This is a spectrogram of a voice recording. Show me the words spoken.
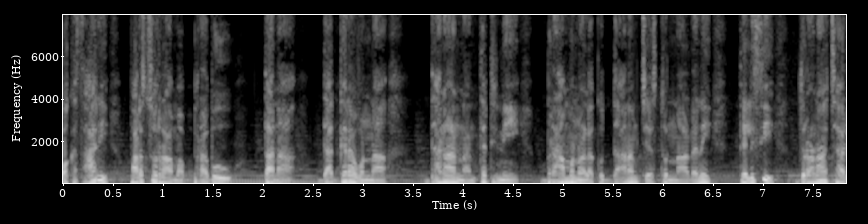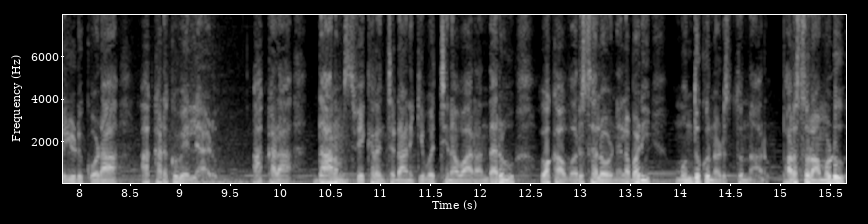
ఒకసారి పరశురామ ప్రభు తన దగ్గర ఉన్న ధనాన్నంతటినీ బ్రాహ్మణులకు దానం చేస్తున్నాడని తెలిసి ద్రోణాచార్యుడు కూడా అక్కడకు వెళ్ళాడు. అక్కడ దానం స్వీకరించడానికి వచ్చిన వారందరూ ఒక వరుసలో నిలబడి ముందుకు నడుస్తున్నారు. పరశురాముడు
